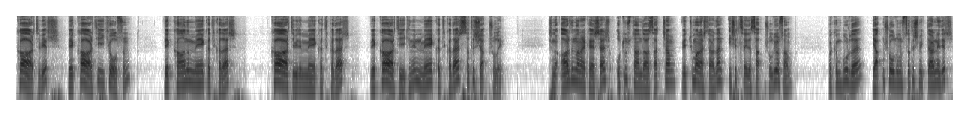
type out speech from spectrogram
K artı 1 ve K artı 2 olsun. Ve K'nın M katı kadar, K artı 1'in M katı kadar ve K artı 2'nin M katı kadar satış yapmış olayım. Şimdi ardından arkadaşlar 30 tane daha satacağım ve tüm araçlardan eşit sayıda satmış oluyorsam bakın burada yapmış olduğunuz satış miktarı nedir?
